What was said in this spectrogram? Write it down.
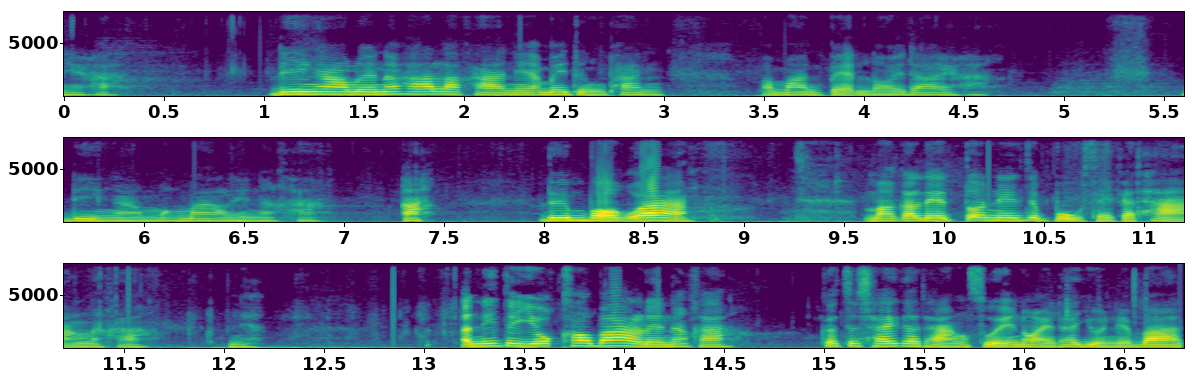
นี่ค่ะ ดีงามเลยนะคะ ราคาเนี่ยไม่ถึงพันประมาณ 800 ได้ค่ะ ดีงามมากๆเลยนะคะอะลืมบอกว่ามาการเร็ตต้นนี้จะปลูกใส่กระถางนะคะ เนี่ย อันนี้จะยกเข้าบ้านเลยนะคะ ก็จะใช้กระถางสวยหน่อยถ้าอยู่ในบ้าน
